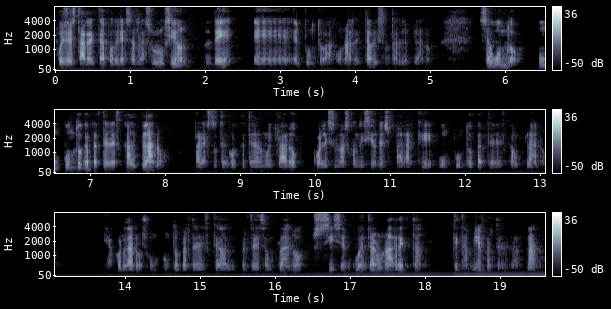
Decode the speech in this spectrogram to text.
Pues esta recta podría ser la solución de eh, el punto A, una recta horizontal del plano. Segundo, un punto que pertenezca al plano. Para esto tengo que tener muy claro cuáles son las condiciones para que un punto pertenezca a un plano. Y acordaros, un punto pertenezca, pertenece a un plano si se encuentra en una recta que también pertenece al plano.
